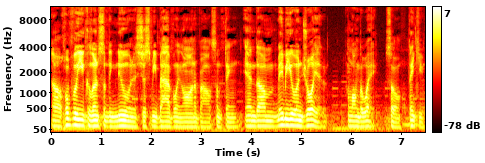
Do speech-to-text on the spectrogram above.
Uh, hopefully, you can learn something new, and it's just me babbling on about something, and um, maybe you'll enjoy it along the way. So, thank you.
